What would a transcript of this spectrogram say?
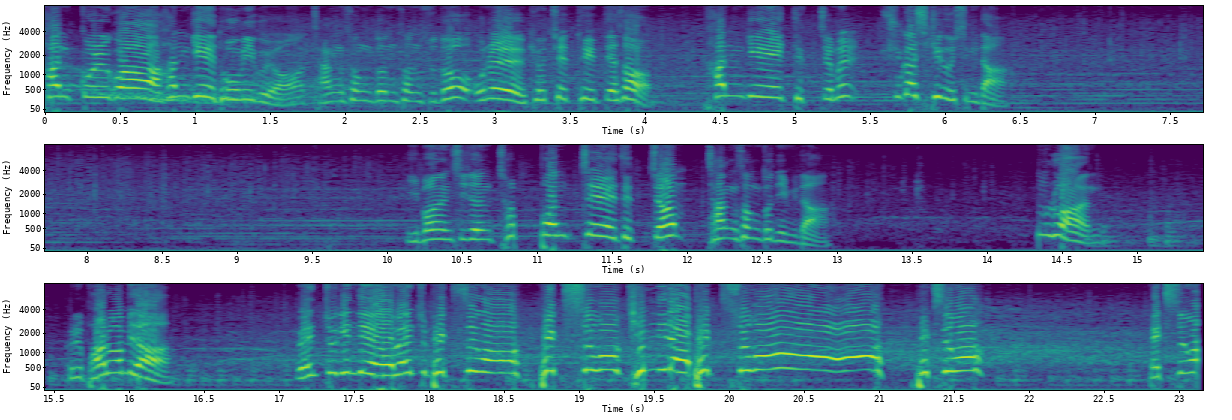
한 골과 한 개의 도움이고요. 장성돈 선수도 오늘 교체 투입돼서 한 개의 득점을 추가시키고 있습니다. 이번 시즌 첫 번째 득점 장성돈입니다. 루안 그리고 바로 갑니다. 왼쪽인데요. 왼쪽 백승호, 백승호 깁니다. 백승호, 백승호, 백승호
